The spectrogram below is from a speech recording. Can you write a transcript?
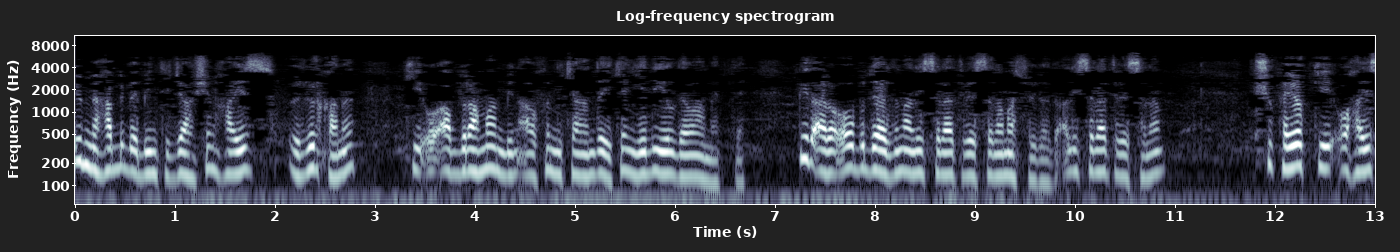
Ümmü Habibe binti Cahş'ın hayız özür kanı ki o Abdurrahman bin Avf'ın nikahındayken 7 yıl devam etti. Bir ara o bu derdini aleyhissalatü vesselama söyledi. Aleyhissalatü vesselam şüphe yok ki o hayız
